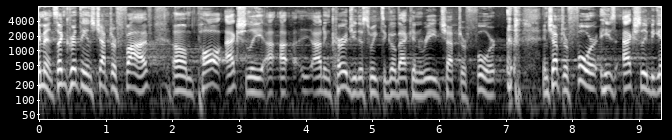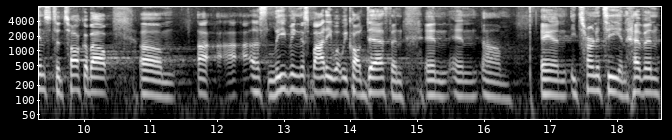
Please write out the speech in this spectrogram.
Amen. Second Corinthians chapter 5. Um, Paul actually, I, would encourage you this week to go back and read chapter 4. In chapter 4, he's actually begins to talk about um, uh, uh, us leaving this body, what we call death, and, and, and, um, and eternity in heaven.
